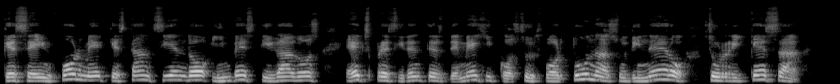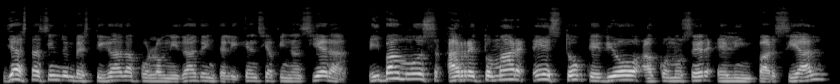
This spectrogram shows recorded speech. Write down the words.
que se informe que están siendo investigados expresidentes de México, sus fortunas, su dinero, su riqueza. Ya está siendo investigada por la Unidad de Inteligencia Financiera. Y vamos a retomar esto que dio a conocer el imparcial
